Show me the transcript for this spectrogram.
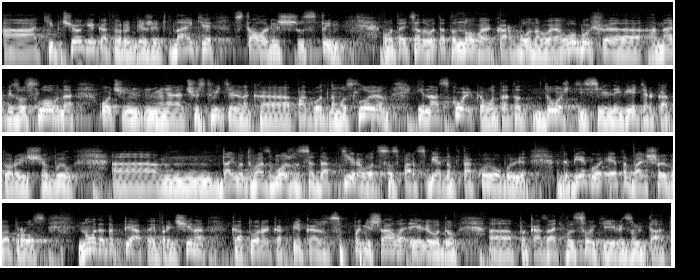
а Кипчоге, который бежит в Найке, стал лишь шестым. Вот, эти, вот эта новая карбоновая обувь, э, она, безусловно, очень чувствительна к э, погодным условиям. И насколько вот этот дождь и сильный ветер, который еще был, дают возможность адаптироваться спортсменам в такой обуви к бегу, это большой вопрос. Но вот это пятая причина, которая, как мне кажется, помешала Эллиоду э, показать высокий результат.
